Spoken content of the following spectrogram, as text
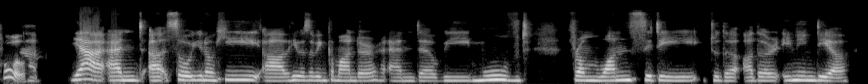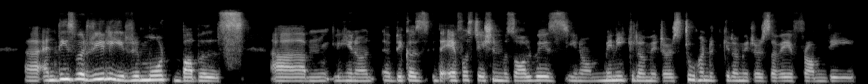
cool. Uh, yeah and uh, so you know he uh, he was a wing commander and uh, we moved from one city to the other in india. Uh, and these were really remote bubbles um, you know because the air force station was always you know many kilometers 200 kilometers away from the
